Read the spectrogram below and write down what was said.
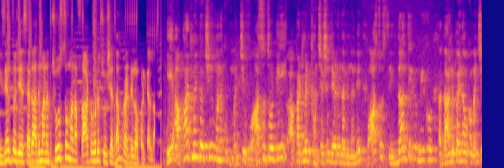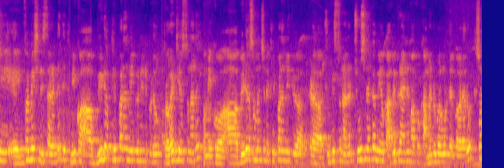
డిజైన్తో చేశారు. అది మనం చూస్తూ మన ఫ్లాట్ కూడా చూసేద్దాం. రండి లోపలికి వెళ్దాం. ఈ అపార్ట్మెంట్ వచ్చి మనకు మంచి వాస్తు తోటి అపార్ట్మెంట్ కన్స్ట్రక్షన్ చేయడం జరిగిందండి. వాస్తు సిద్ధాంతికి మీకు దానిపైన ఒక మంచి ఇన్ఫర్మేషన్ ఇస్తాడండి మీకు ఆ వీడియో క్లిప్ అనేది మీకు నేను ఇప్పుడు ప్రొవైడ్ చేస్తున్నాను. మీకు ఆ వీడియో సంబంధించిన క్లిప్ అనేది మీకు ఇక్కడ చూపిస్తున్నాను. చూసినాక మీ యొక్క అభిప్రాయాన్ని మాకు కామెంట్ రూపంలో కూడా తెలుపగలరు. సో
